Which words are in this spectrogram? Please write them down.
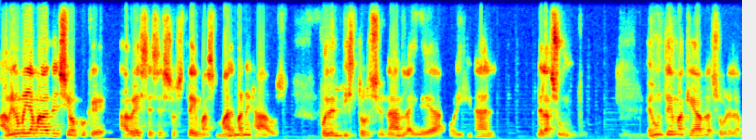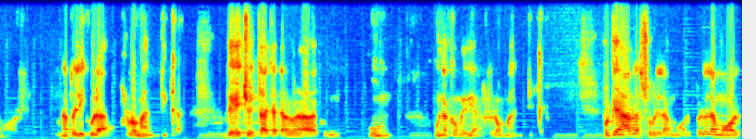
A mí no me llama la atención porque a veces esos temas mal manejados pueden distorsionar la idea original del asunto. Es un tema que habla sobre el amor, una película romántica. De hecho, está catalogada como un, una comedia romántica, porque habla sobre el amor, pero el amor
